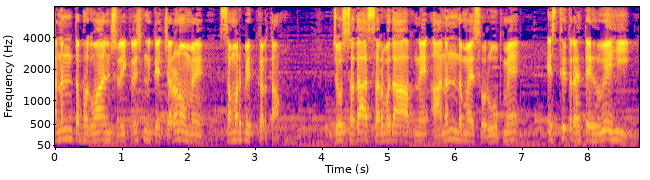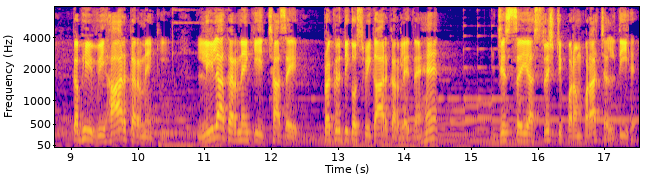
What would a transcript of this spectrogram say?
अनंत भगवान श्री कृष्ण के चरणों में समर्पित करता हूँ, जो सदा सर्वदा अपने आनंदमय स्वरूप में स्थित रहते हुए ही कभी विहार करने की, लीला करने की इच्छा से प्रकृति को स्वीकार कर लेते हैं जिससे यह सृष्टि परंपरा चलती है।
